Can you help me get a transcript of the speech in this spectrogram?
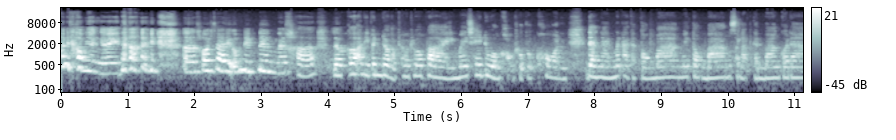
ให้ทำยังไงได้เข้าใจอุ้มนิดนึงนะคะ แล้วก็อันนี้เป็นดวงกับทั่วๆไป ไม่ใช่ดวงของทุกๆคน ดังนั้นมันอาจจะตรงบ้าง ไม่ตรงบ้างสลับกันบ้างก็ได้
